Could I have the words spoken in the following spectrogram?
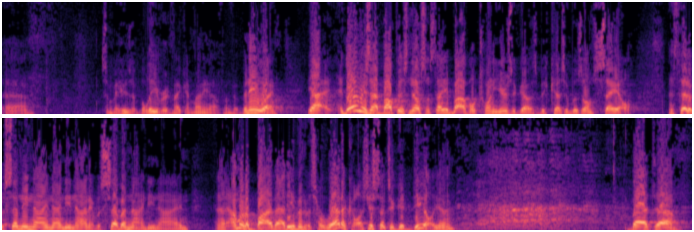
uh, somebody who's a believer is making money off of it. But anyway, yeah, the only reason I bought this Nelson Study Bible 20 years ago is because it was on sale. Instead of $79.99, it was $7.99. And I'm going to buy that even if it's heretical. It's just such a good deal, you know? But, uh,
